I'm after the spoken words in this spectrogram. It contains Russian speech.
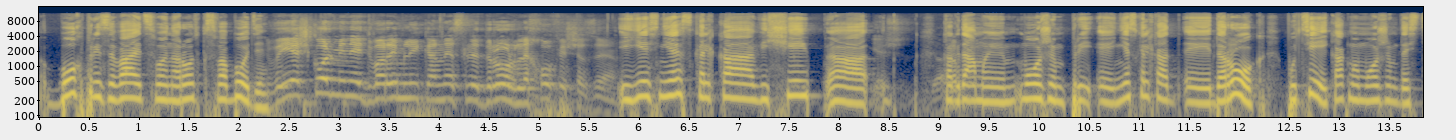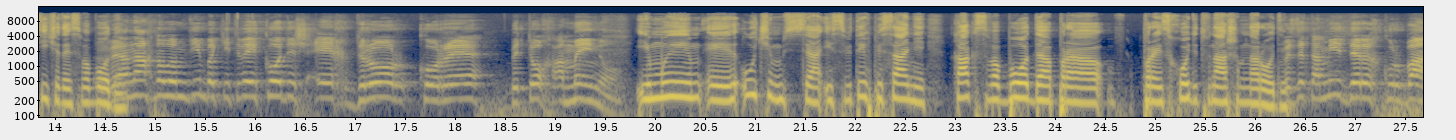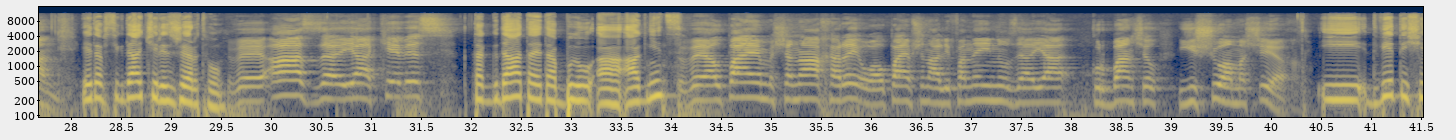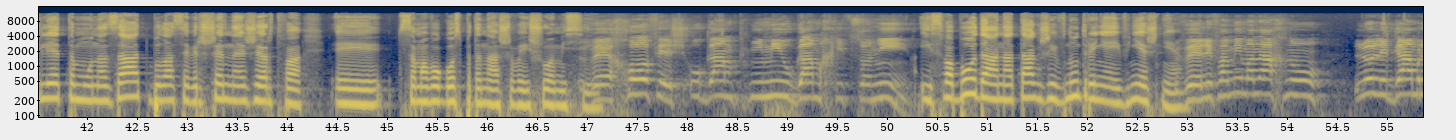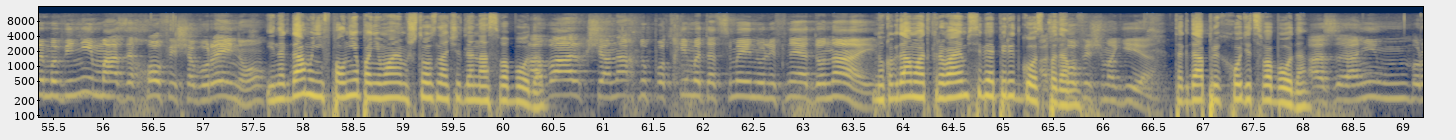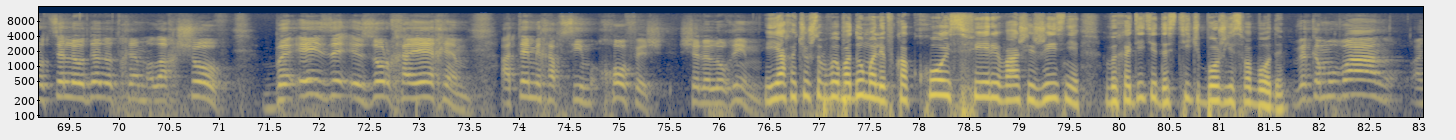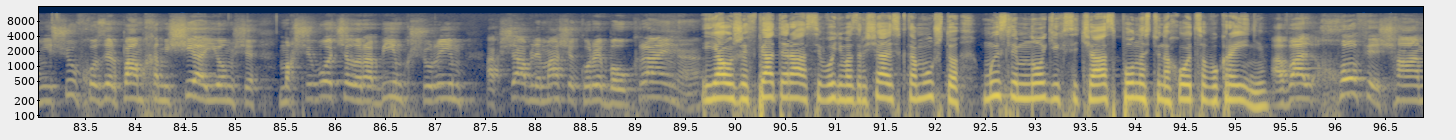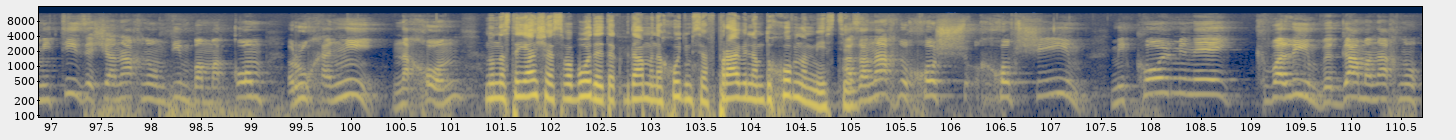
Бог призывает свой народ к свободе. И есть несколько вещей, а, когда мы можем при э, несколько э, дорог, путей, как мы можем достичь этой свободы. И мы э, учимся из святых писаний, как свобода про происходит в нашем народе. Это всегда через жертву. Тогда-то это был а, агнец курбан шел Ишуа Машех. И две тысячи лет тому назад была совершенная жертва э, самого Господа нашего Ишуа Мессии. И свобода, она также и внутренняя, и внешняя. Иногда мы не вполне понимаем, что значит для нас свобода. Но когда мы открываем себя перед Господом, тогда приходит свобода. И я хочу, чтобы вы подумали, в какой сфере вашей жизни вы хотите достичь Божьей свободы. וכמובן, אני שוב חוזר פעם חמישי היום שמחשבות של רבים קשורים עכשיו למה שקורה באוקראינה. И я уже в пятый раз сегодня возвращаюсь к тому, что мысли многих сейчас полностью находятся в Украине. אבל חופש האמיתי זה שאנחנו עומדים במקום רוחני נכון, Но настоящая свобода — это когда мы находимся в правильном духовном месте. אז אנחנו חוש, חופשיים מכל מיני כבלים וגם אנחנו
